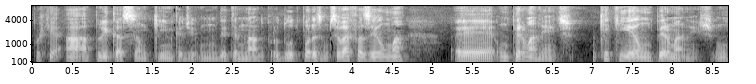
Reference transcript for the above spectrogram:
porque a aplicação química de um determinado produto, por exemplo, você vai fazer uma, é, um permanente. O que, que é um permanente? Um,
